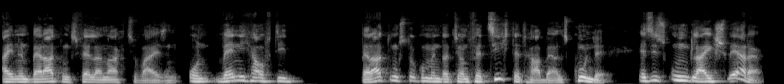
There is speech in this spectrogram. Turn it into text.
einen Beratungsfehler nachzuweisen. Und wenn ich auf die Beratungsdokumentation verzichtet habe als Kunde, es ist ungleich schwerer.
